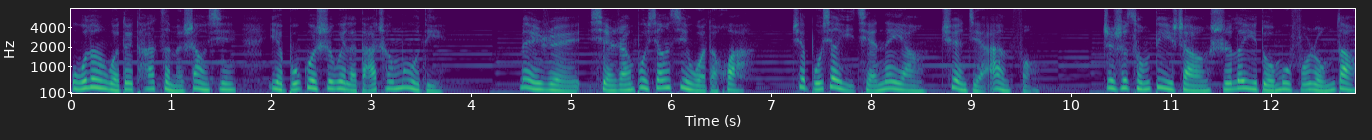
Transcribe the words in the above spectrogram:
无论我对他怎么上心，也不过是为了达成目的。”媚蕊显然不相信我的话，却不像以前那样劝解暗讽，只是从地上拾了一朵木芙蓉道：“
